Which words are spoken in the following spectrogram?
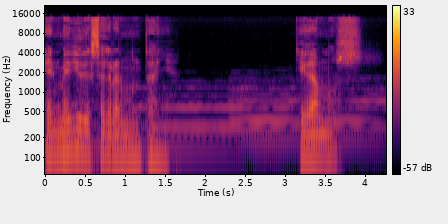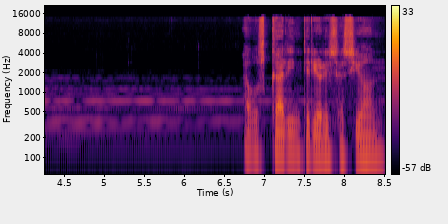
en medio de esa gran montaña, llegamos a buscar interiorización,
